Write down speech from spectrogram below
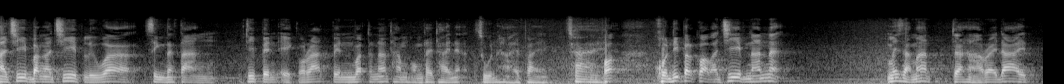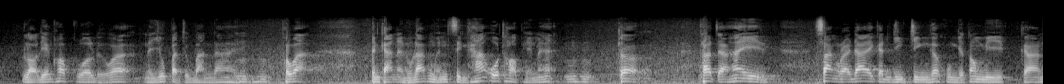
อาชีพบางอาชีพหรือว่าสิ่งต่างๆ ที่เป็นเอกลักษณ์เป็นวัฒนธรรมของไทยๆเนี่ยสูญหายไป ใช่ เพราะคนที่ประกอบอาชีพนั้นน่ะไม่สามารถจะหารายได้หล่อเลี้ยงครอบครัวหรือว่าในยุคปัจจุบันได้ เพราะว่าเป็นการอนุรักษ์เหมือนสินค้าโอท็อปเห็นไหมฮะอือฮึก็ถ้าจะให้สร้างรายได้กันจริง ๆ ก็คงจะต้องมีการ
